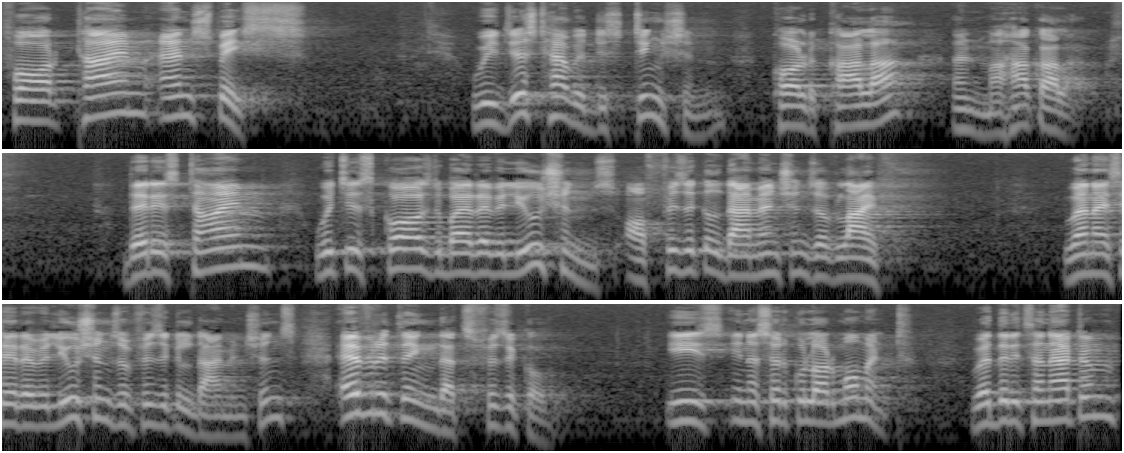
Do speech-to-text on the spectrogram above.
for time and space. We just have a distinction called Kala and Mahakala. There is time which is caused by revolutions of physical dimensions of life. When I say revolutions of physical dimensions, everything that's physical is in a circular moment. Whether it's an atom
